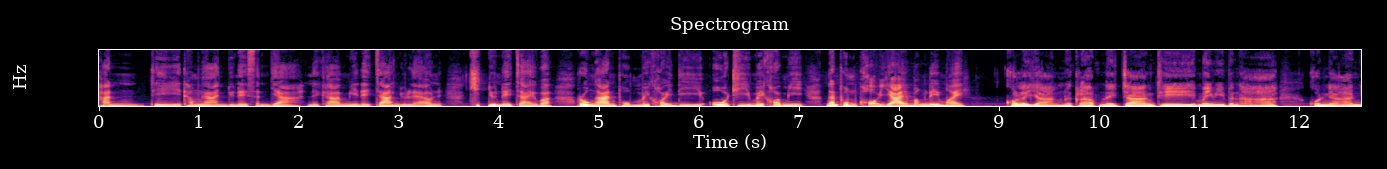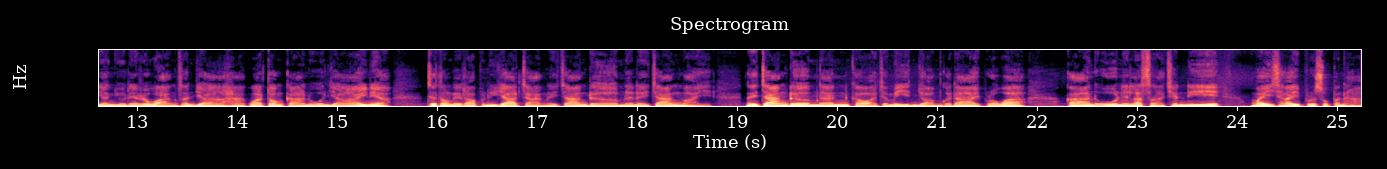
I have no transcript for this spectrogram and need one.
ท่านที่ทำงานอยู่ในสัญญานะคะมีในจ้างอยู่แล้ว คิดอยู่ในใจว่าโรงงานผมไม่ค่อยดีโอทีไม่ค่อยมี งั้นผมขอย้ายบ้างได้ไหมคนละอย่างนะครับในจ้างที่ไม่มีปัญหา คนงานยังอยู่ในระหว่างสัญญาหากว่าต้องการโอนย้ายเนี่ย จะต้องได้รับอนุญาตจากในจ้างเดิมและในจ้างใหม่ในจ้างเดิมนั้นเขาอาจจะไม่ยินยอมก็ได้ เพราะว่าการโอนในลักษณะเช่นนี้ ไม่ใช่ประสบปัญหา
